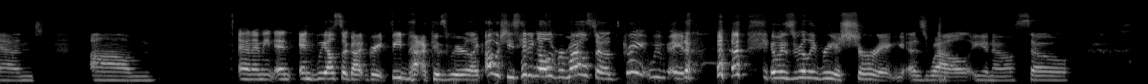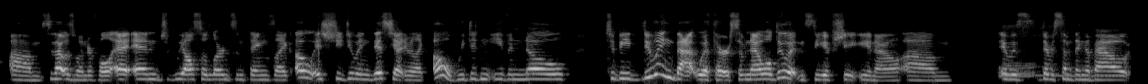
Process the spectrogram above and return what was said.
and um and I mean, and and we also got great feedback because we were like, oh, she's hitting all of her milestones. Great, we've know, it was really reassuring as well, you know. So, um, so that was wonderful. A- and we also learned some things like, oh, is she doing this yet? And you're like, oh, we didn't even know to be doing that with her. So now we'll do it and see if she, you know, um, it was there was something about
